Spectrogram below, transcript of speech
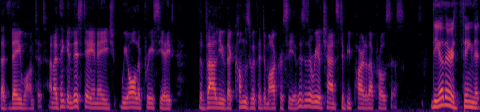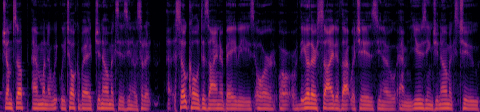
that they want it. And I think in this day and age, we all appreciate the value that comes with a democracy, and this is a real chance to be part of that process. The other thing that jumps up um, when we, we talk about genomics is, you know, sort of uh, so-called designer babies, or, or, or the other side of that, which is, you know, um, using genomics to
